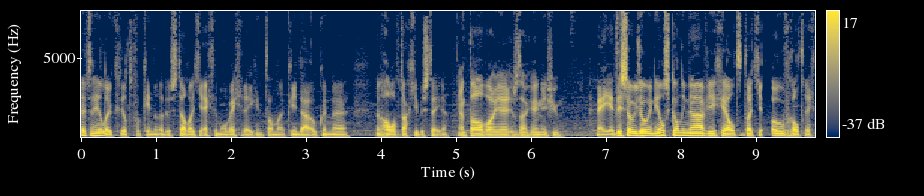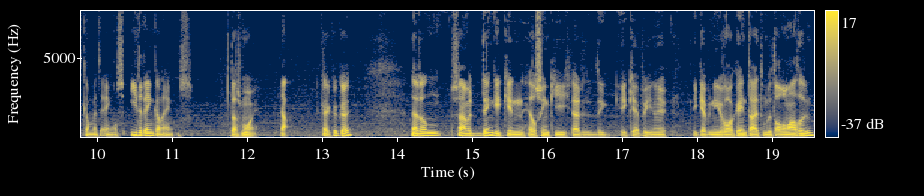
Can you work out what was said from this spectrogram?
Heeft een heel leuk gedeelte voor kinderen. Dus stel dat je echt helemaal wegregent, dan eh, kun je daar ook een, eh, een half dagje besteden. En taalbarrière is daar geen issue. Nee, het is sowieso in heel Scandinavië geldt dat je overal terecht kan met Engels. Iedereen kan Engels. Dat is mooi. Ja. Kijk, oké. Nou, dan zijn we denk ik in Helsinki. Nou, ik, heb hier, ik heb in ieder geval geen tijd om dit allemaal te doen.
